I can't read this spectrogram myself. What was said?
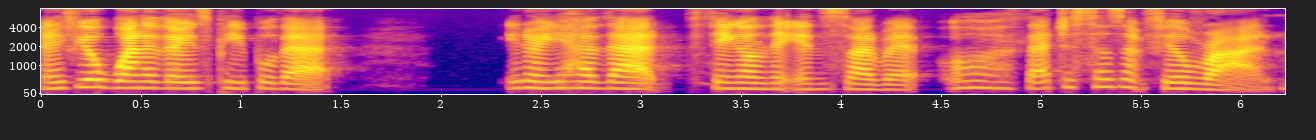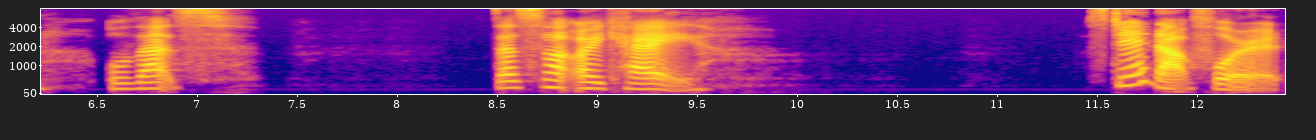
And if you're one of those people that you know, you have that thing on the inside where, oh, that just doesn't feel right. Or that's That's not okay. Stand up for it.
